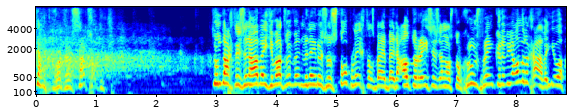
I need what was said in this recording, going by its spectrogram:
Ja, dat start gaat niet. Toen dachten ze, nou weet je wat, we, we nemen zo'n stoplicht als bij, bij de autoraces en als het op groen springt, kunnen die anderen gaan, weet je wel.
